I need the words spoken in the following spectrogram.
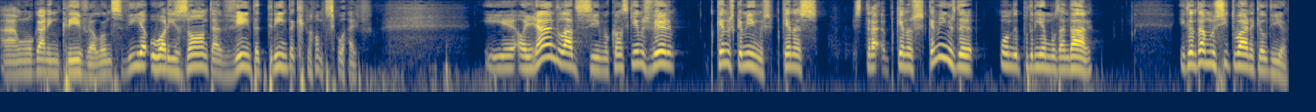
Ah, um lugar incrível, onde se via o horizonte a 20, a 30 quilómetros, eu acho. E eh, olhando lá de cima, conseguimos ver pequenos caminhos, pequenas pequenos caminhos de onde poderíamos andar. E tentámos nos situar naquele dia.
